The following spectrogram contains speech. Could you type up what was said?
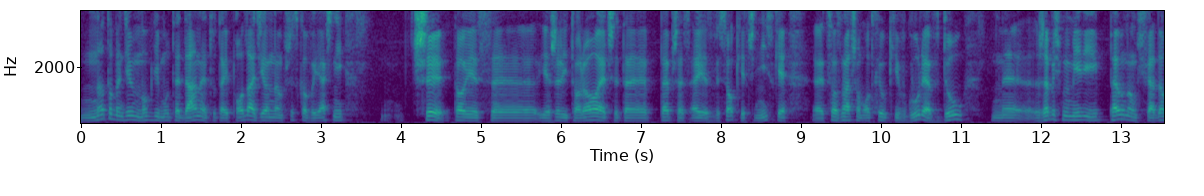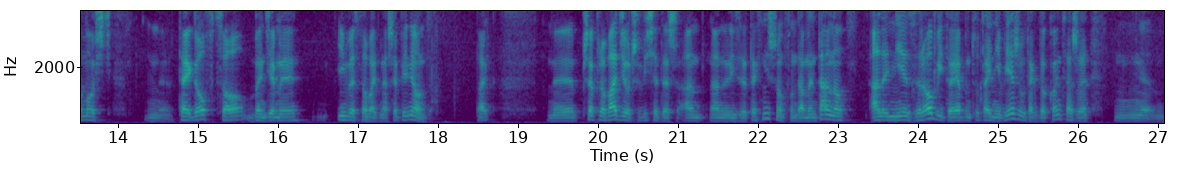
no to będziemy mogli mu te dane tutaj podać i on nam wszystko wyjaśni, czy to jest, e, jeżeli to ROE, czy te P przez E jest wysokie, czy niskie, e, co znaczą odchyłki w górę, w dół, m, żebyśmy mieli pełną świadomość tego, w co będziemy inwestować nasze pieniądze. Tak? E, Przeprowadzi oczywiście też an- analizę techniczną, fundamentalną, ale nie zrobi to, ja bym tutaj nie wierzył tak do końca, że mm,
